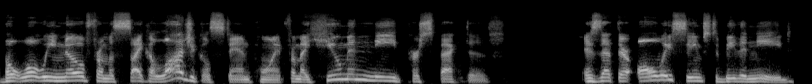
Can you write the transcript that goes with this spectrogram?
But what we know from a psychological standpoint, from a human need perspective, is that there always seems to be the need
